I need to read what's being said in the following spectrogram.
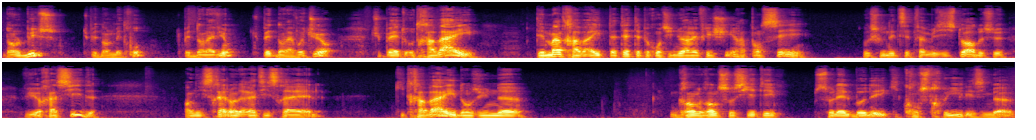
dans le bus, tu peux être dans le métro, tu peux être dans l'avion, tu peux être dans la voiture, tu peux être au travail. Tes mains travaillent, ta tête, elle peut continuer à réfléchir, à penser. Vous vous souvenez de cette fameuse histoire de ce vieux chassid en Israël, en Eretz Israël, qui travaille dans une grande, grande société, Solel Bonnet, qui construit les immeubles.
